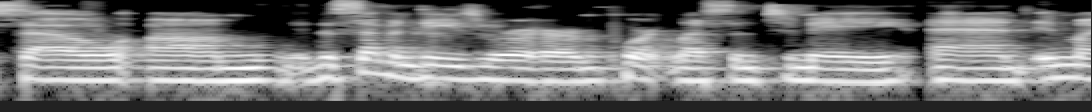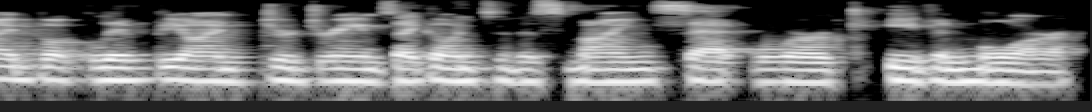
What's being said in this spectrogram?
So um, the seven Ds were an important lesson to me. And in my book, Live Beyond Your Dreams, I go into this mindset work even more.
